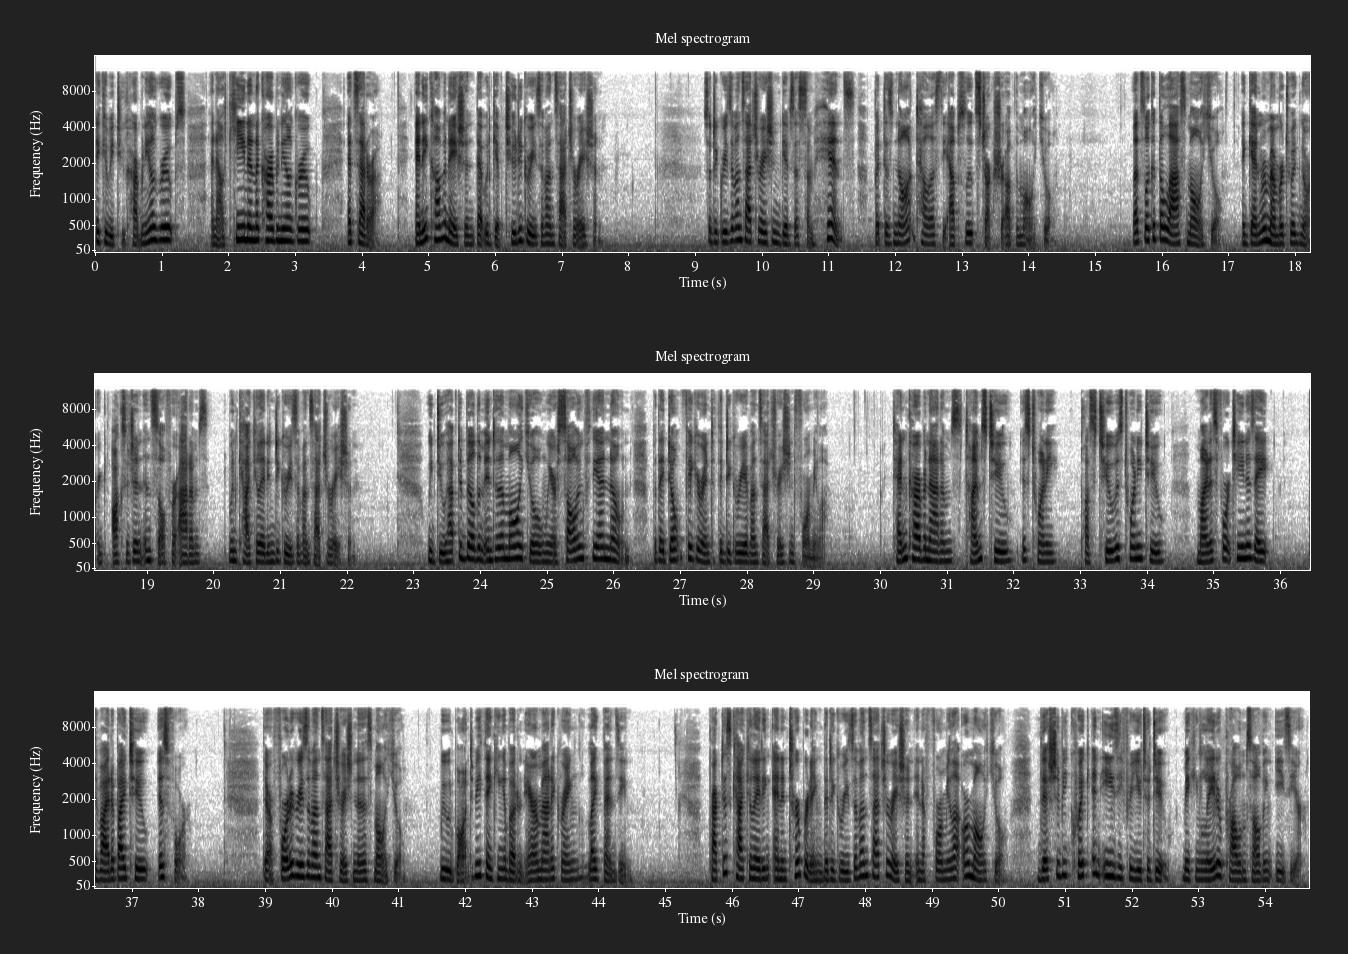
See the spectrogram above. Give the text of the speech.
It could be two carbonyl groups, an alkene and a carbonyl group, etc. Any combination that would give two degrees of unsaturation. So degrees of unsaturation gives us some hints, but does not tell us the absolute structure of the molecule. Let's look at the last molecule. Again, remember to ignore oxygen and sulfur atoms when calculating degrees of unsaturation. We do have to build them into the molecule when we are solving for the unknown, but they don't figure into the degree of unsaturation formula. 10 carbon atoms times 2 is 20, plus 2 is 22, minus 14 is 8, divided by 2 is 4. There are 4 degrees of unsaturation in this molecule. We would want to be thinking about an aromatic ring like benzene. Practice calculating and interpreting the degrees of unsaturation in a formula or molecule. This should be quick and easy for you to do, making later problem solving easier.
